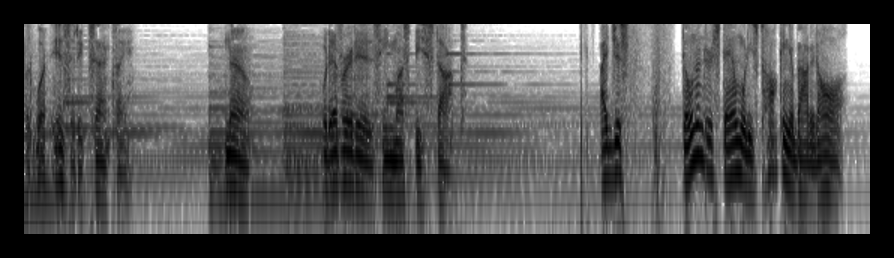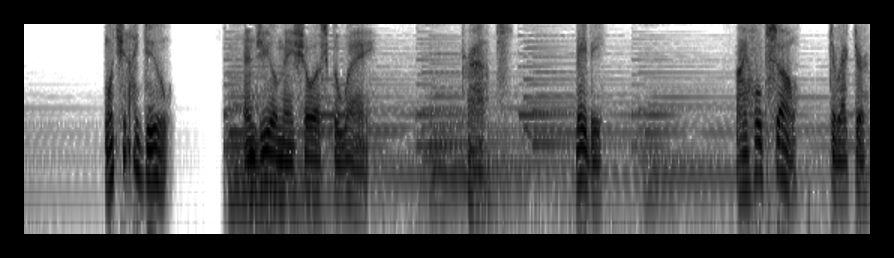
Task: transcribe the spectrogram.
But what is it exactly? No. Whatever it is, he must be stopped. I just don't understand what he's talking about at all. What should I do? Angeal may show us the way. Perhaps. Maybe. I hope so, Director.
